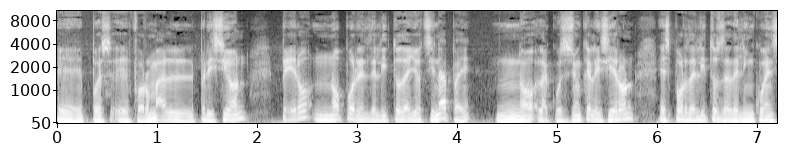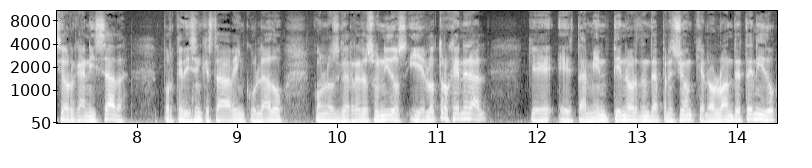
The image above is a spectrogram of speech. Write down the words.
eh, pues eh, formal prisión, pero no por el delito de Ayotzinapa, ¿eh? No la acusación que le hicieron es por delitos de delincuencia organizada, porque dicen que estaba vinculado con los Guerreros Unidos. Y el otro general, que eh, también tiene orden de aprehensión, que no lo han detenido,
